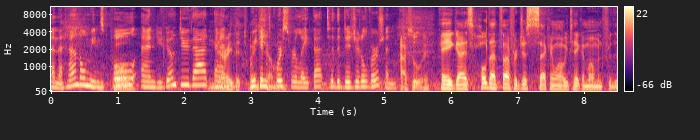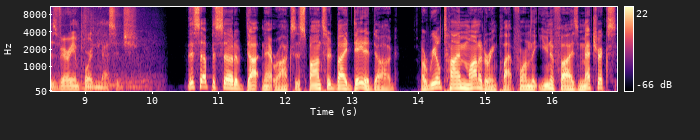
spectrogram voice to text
and the handle means pull, pull. and you don't do that. Nary and the twin we can of course relate that to the digital version. Absolutely. Hey guys, hold that thought for just a second while we take a moment for this very important message. This episode of .NET Rocks is sponsored by Datadog, a real-time monitoring platform that unifies metrics,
